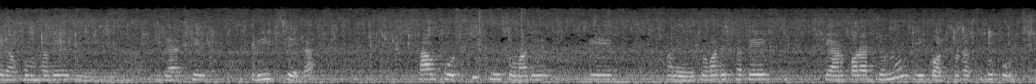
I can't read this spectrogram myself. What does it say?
এরকমভাবে গ্যাসের ফ্রিজ এটা, তাও করছি। কিন্তু তোমাদেরকে মানে তোমাদের সাথে শেয়ার করার জন্য এই কষ্টটা শুধু করছি।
